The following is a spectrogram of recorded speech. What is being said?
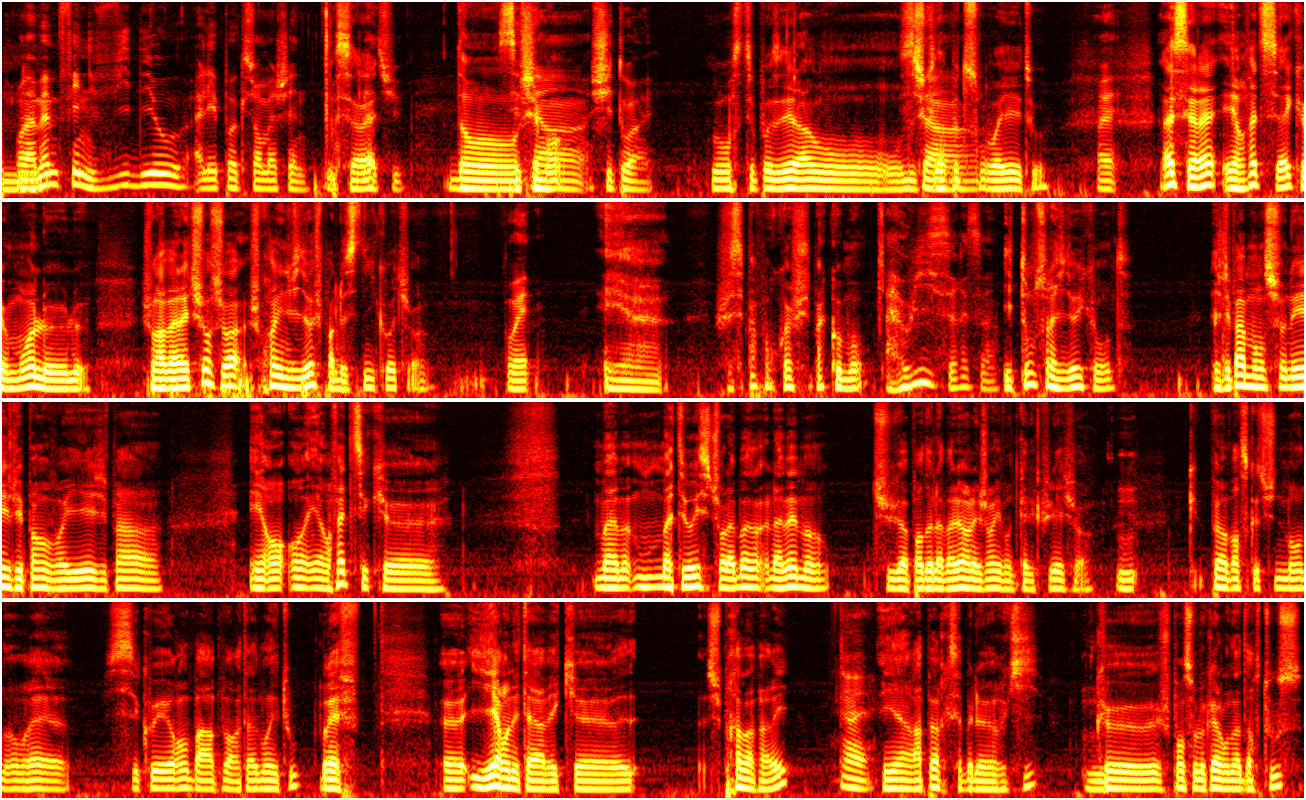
On a même fait une vidéo à l'époque sur ma chaîne C'est vrai. là-dessus. Dans. Chez un... chez toi, ouais. où on s'était posé là, où on, on discutait un peu de son loyer et tout. Ouais. Ouais, c'est vrai. Et en fait, c'est vrai que moi, le, le- je me rappelle toujours, tu vois, je prends une vidéo, je parle de Sneeko, tu vois. Ouais. Et euh, je sais pas pourquoi, je sais pas comment. Ah oui, c'est vrai ça. Il tombe sur la vidéo, il commente. Je l'ai pas mentionné, je l'ai pas envoyé, j'ai pas. Et en, en- et en fait, c'est que. Ma, ma théorie, c'est toujours la, bonne, la même. hein. Tu apportes de la valeur, les gens, ils vont te calculer, tu vois. Mm. Peu importe ce que tu demandes, en vrai, euh, si c'est cohérent par rapport à ta demande et tout. Bref. Euh, hier, on était avec euh, Supreme à Paris. Ouais. Et il y a un rappeur qui s'appelle euh, Ruki, Mm. que je pense au local on adore tous.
